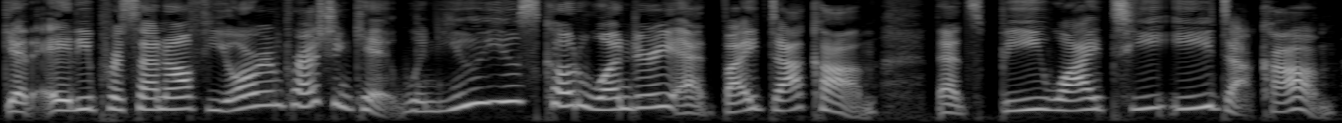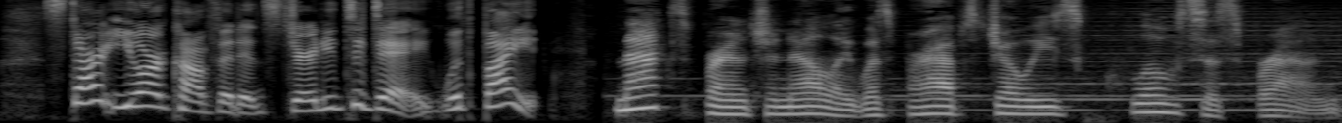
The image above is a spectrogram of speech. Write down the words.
Get 80% off your impression kit when you use code WONDERY at Byte.com. That's B-Y-T-E dot com. Start your confidence journey today with Byte. Max Branchinelli was perhaps Joey's closest friend.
